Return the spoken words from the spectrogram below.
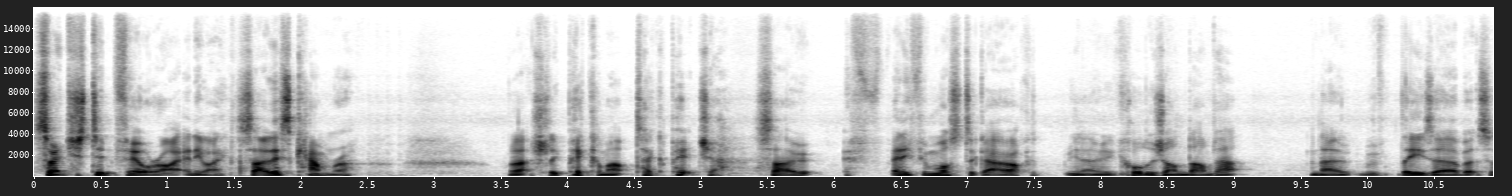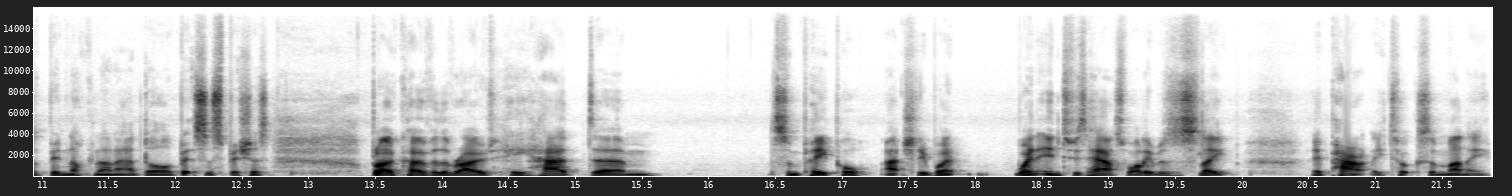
so it just didn't feel right. Anyway, so this camera will actually pick them up, take a picture. So if anything was to go, I could, you know, call the gendarmes out. You know, these Herberts have been knocking on our door, a bit suspicious. Bloke over the road, he had um, some people actually went went into his house while he was asleep. He apparently took some money.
